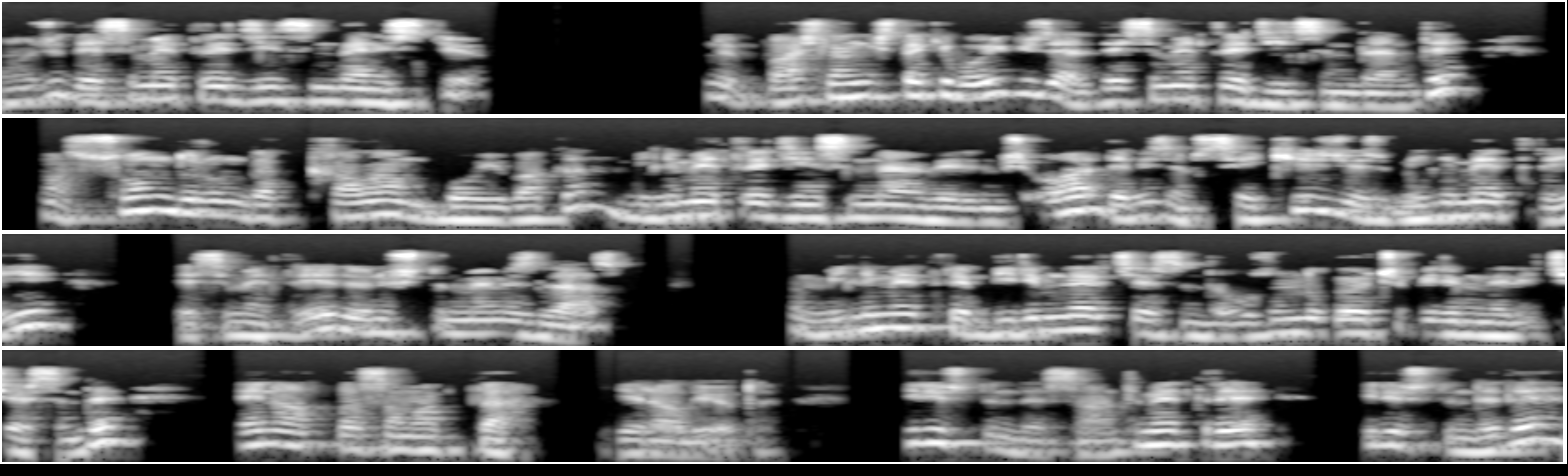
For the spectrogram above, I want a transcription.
Sonucu desimetre cinsinden istiyor. Şimdi başlangıçtaki boyu güzel. Desimetre cinsindendi. Ama son durumda kalan boyu bakın milimetre cinsinden verilmiş. O halde bizim 800 milimetreyi desimetreye dönüştürmemiz lazım. Milimetre birimler içerisinde, uzunluk ölçü birimleri içerisinde en alt basamakta yer alıyordu. Bir üstünde santimetre, bir üstünde de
